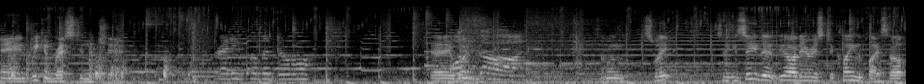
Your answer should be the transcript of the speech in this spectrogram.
and we can rest in the chair. Ready for the door. Okay, On wait, guard. someone sweep. So you can see that the idea is to clean the place up.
